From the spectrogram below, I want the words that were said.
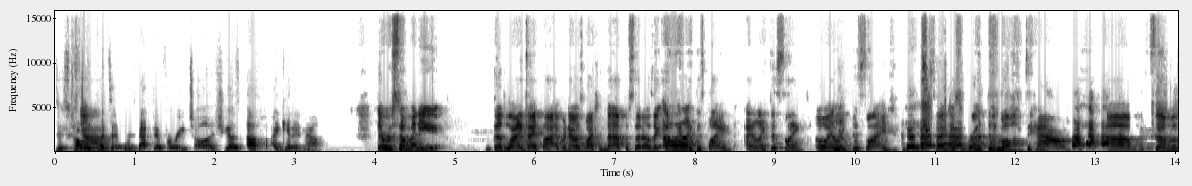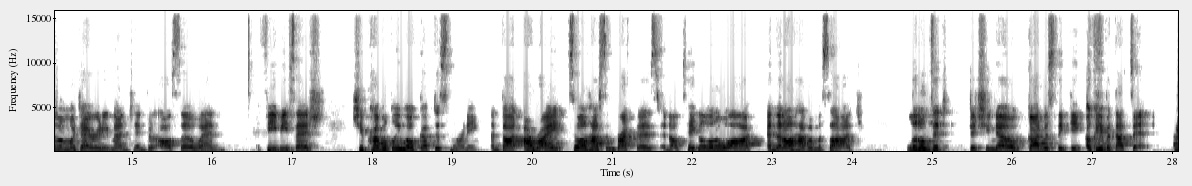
Just totally Yeah. puts it in perspective for rachel and she goes oh i get it now There were so many good lines I thought when I was watching the episode. I was like, oh, I like this line. I like this line. Oh, I like this line. so I just wrote them all down. Um, some of them, which I already mentioned, but also when Phoebe says she probably woke up this morning and thought, all right, so I'll have some breakfast and I'll take a little walk and then I'll have a massage. Little did did she know God was thinking, okay, but that's it.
